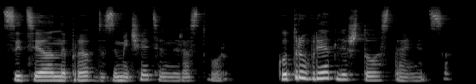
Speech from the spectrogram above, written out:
Цитиан и правда замечательный раствор. К утру вряд ли что останется.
